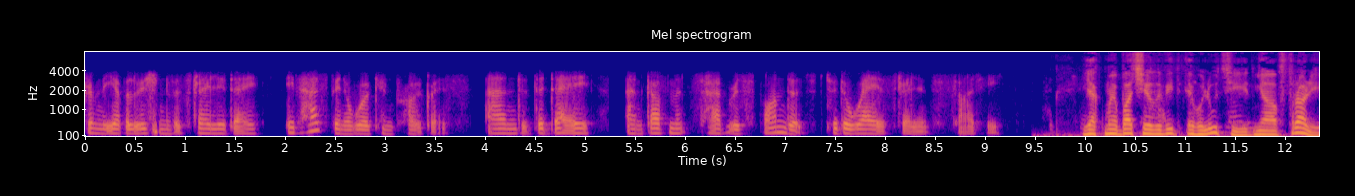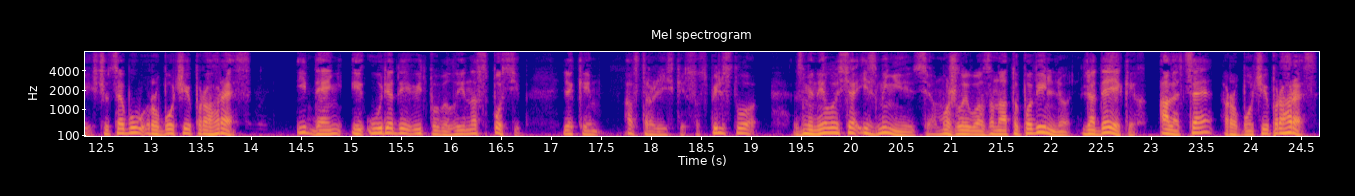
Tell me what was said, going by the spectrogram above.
from the evolution of Australia Day, it has been a work in progress, and the day and governments have responded to the way Australian society. Як ми бачили від еволюції Дня Австралії, що це був робочий прогрес, і день, і уряди відповіли на спосіб, яким австралійське суспільство змінилося і змінюється, можливо, занадто повільно для деяких, але це робочий прогрес.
